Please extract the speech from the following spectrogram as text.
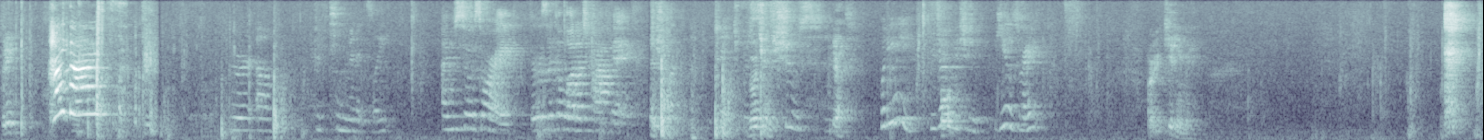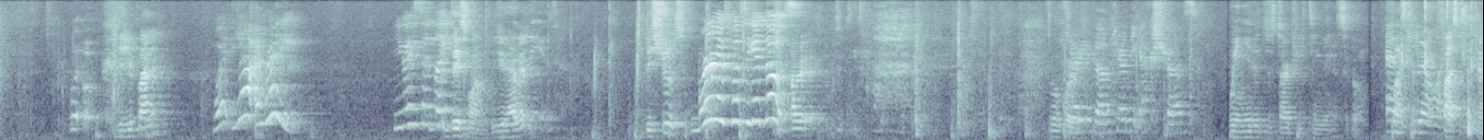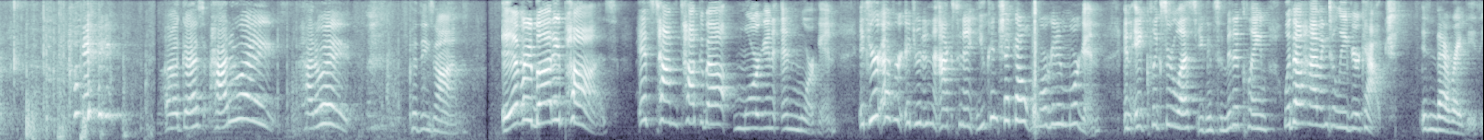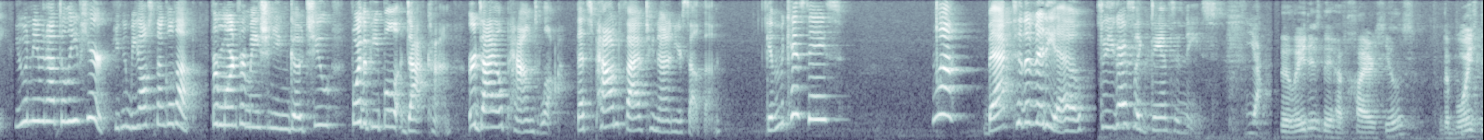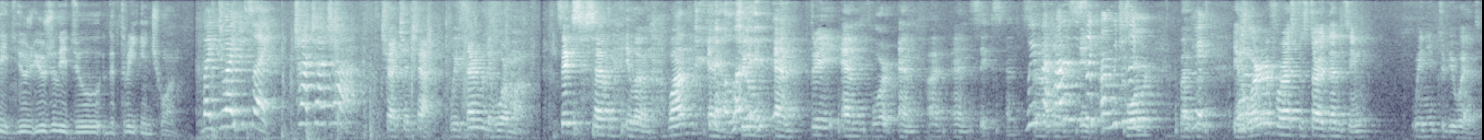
Hi guys! We were um 15 minutes late. I'm so sorry. There was like a lot of traffic. Go change. Shoes. Yeah. What do you mean? You For- got my shoes. Heels, right? Are you kidding me? What? Uh, did you plan it? What? Yeah, I'm ready. You guys said like. This one. Did you have it? The shoes. Where are you supposed to get those? Are. Go for Here it. you go. Here are the extras. We needed to start 15 minutes ago. And, Faster. you know, like- Faster, Jen. Okay. Uh, guys, how do I how do I put these on? Everybody pause. It's time to talk about Morgan and Morgan. If you're ever injured in an accident, you can check out Morgan and Morgan. In eight clicks or less, you can submit a claim without having to leave your couch. Isn't that right, Daisy? You wouldn't even have to leave here. You can be all snuggled up. For more information, you can go to forthepeople.com or dial pound law. That's pound 529 on your cell phone. Give them a kiss, Daisy. Mwah! Back to the video. So you guys like dance in these? Yeah. The ladies, they have higher heels. The boys, they do usually do the three inch one. Like, do I just like cha cha cha? Cha cha cha. We start with the warm up. Six, seven, eleven. One and two and three and four and five and six and Wait, seven but how does this, eight. like, aren't we just, like- backward. Okay. In order for us to start dancing, we need to be wet.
